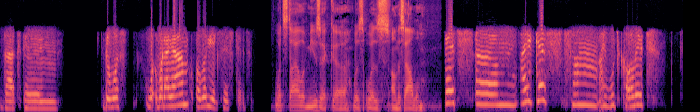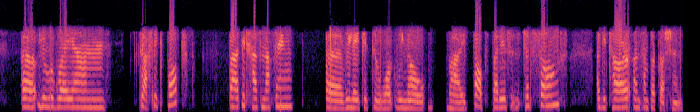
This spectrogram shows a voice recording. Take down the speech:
That um, there was what, what I am already existed. What style of music uh, was was on this album? It's um, I guess some I would call it uh, Uruguayan classic pop, but it has nothing uh, related to what we know by pop. But it's just songs, a guitar, and some percussion.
